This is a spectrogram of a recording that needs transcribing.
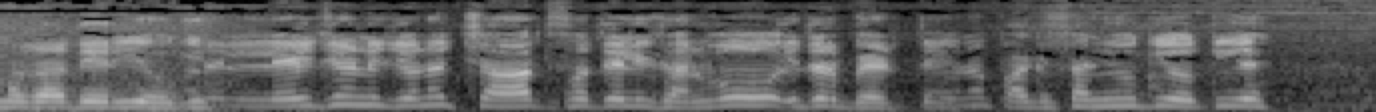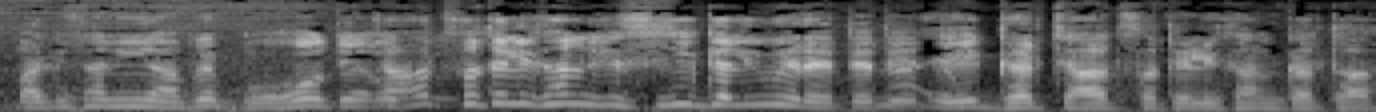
मज़ा दे रही होगी। लेजेंड जो ना चाँद फतेह अली खान वो इधर बैठते हैं। ना पाकिस्तानियों की होती है पाकिस्तानी यहाँ पे बहुत है। चाँद फतेह अली खान इसी गली में रहते थे। एक घर चाँद फतेह अली खान का था।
